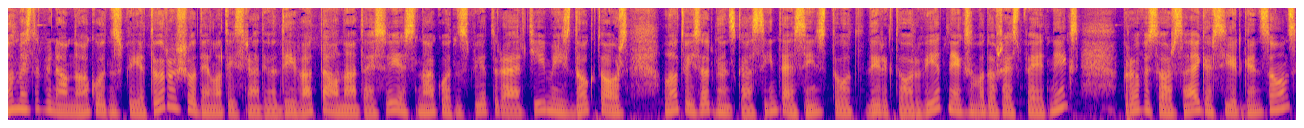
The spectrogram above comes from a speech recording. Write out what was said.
Un mēs turpinām nākotnes pieturu. Šodien Latvijas Rādio 2 attālinātais viesis nākotnes pieturā ir ķīmijas doktors, Latvijas Organiskās sintēzes institūta direktora vietnieks un vadošais pētnieks, profesors Aigars Jirgensons.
